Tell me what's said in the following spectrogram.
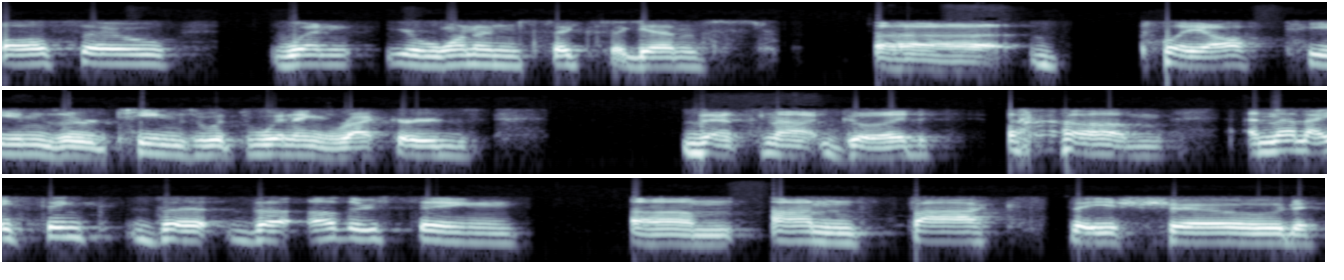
Also, when you're one and six against uh, playoff teams or teams with winning records, that's not good. Um, and then I think the the other thing um, on Fox they showed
